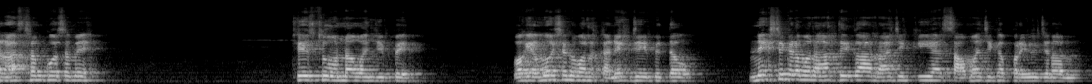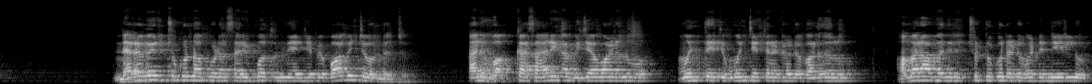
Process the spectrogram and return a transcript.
రాష్ట్రం కోసమే చేస్తూ ఉన్నాం అని చెప్పి ఒక ఎమోషన్ వాళ్ళకి కనెక్ట్ చేయిద్దాం నెక్స్ట్ ఇక్కడ మన ఆర్థిక రాజకీయ సామాజిక ప్రయోజనాలు నెరవేర్చుకున్నా కూడా సరిపోతుంది అని చెప్పి భావించి ఉండొచ్చు. కానీ ఒక్కసారిగా విజయవాడను ముంచెత్తి ముంచెత్తినటువంటి వరదలు అమరావతిని చుట్టుకున్నటువంటి నీళ్ళు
